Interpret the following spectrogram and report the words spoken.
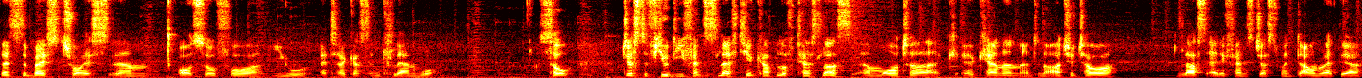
that's the best choice um, also for you attackers in Clan War. So just a few defenses left here, a couple of Teslas, a mortar, a, a cannon and an archer tower. Last air defense just went down right there.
